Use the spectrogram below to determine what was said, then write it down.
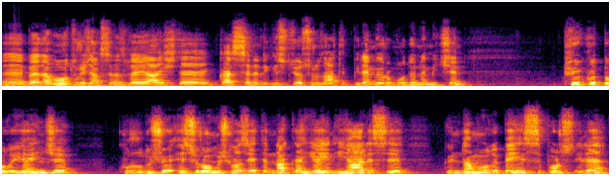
e, bedava oturacaksınız veya işte kaç senelik istiyorsunuz artık bilemiyorum o dönem için. Türk Futbolu Yayıncı Kuruluşu esir olmuş vaziyette. Naklen yayın ihalesi gündem oldu. Beyin Sports ile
